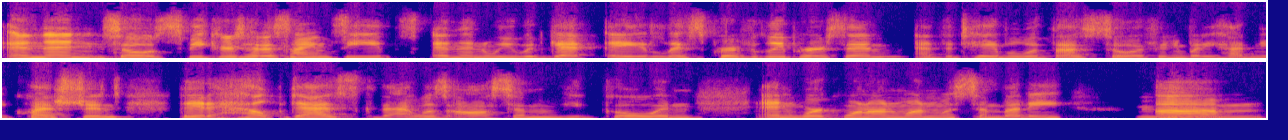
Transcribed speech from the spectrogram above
and then so speakers had assigned seats and then we would get a List Perfectly person at the table with us so if anybody had any questions they had a help desk that was awesome you go and and work one-on-one with somebody Mhm. um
